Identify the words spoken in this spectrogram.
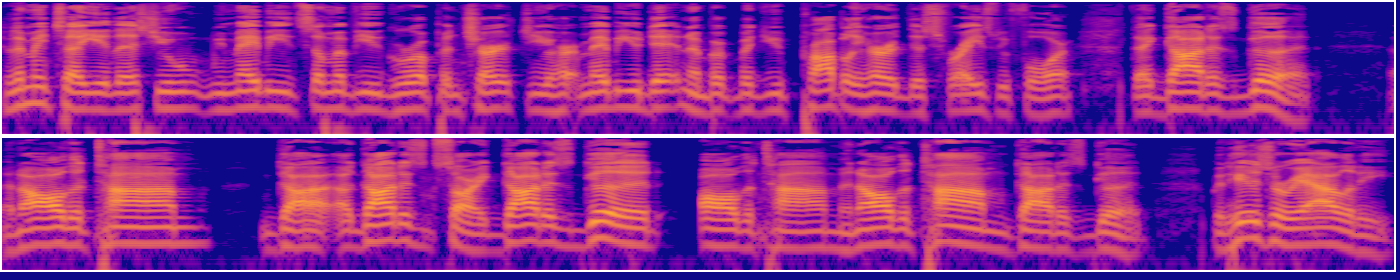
Let me tell you this: you maybe some of you grew up in church. You heard maybe you didn't, but but you probably heard this phrase before that God is good, and all the time God uh, God is sorry God is good all the time, and all the time God is good. But here's the reality:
